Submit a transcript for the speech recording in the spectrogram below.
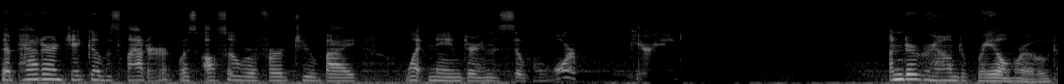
The pattern Jacob's Ladder was also referred to by what name during the Civil War Underground Railroad.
